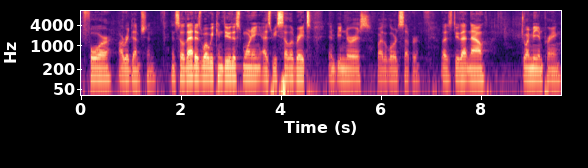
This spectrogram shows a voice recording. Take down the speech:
for our redemption. And so that is what we can do this morning as we celebrate and be nourished by the Lord's Supper. Let us do that now. Join me in praying.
